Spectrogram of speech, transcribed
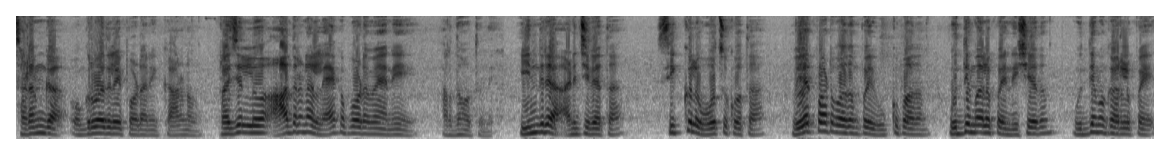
సడన్గా ఉగ్రవాదులైపోవడానికి కారణం ప్రజల్లో ఆదరణ లేకపోవడమే అని అర్థమవుతుంది. ఇందిర అణిచివేత సిక్కుల ఓచుకోత వేర్పాటువాదంపై ఉక్కుపాదం ఉద్యమాలపై నిషేధం ఉద్యమకారులపై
